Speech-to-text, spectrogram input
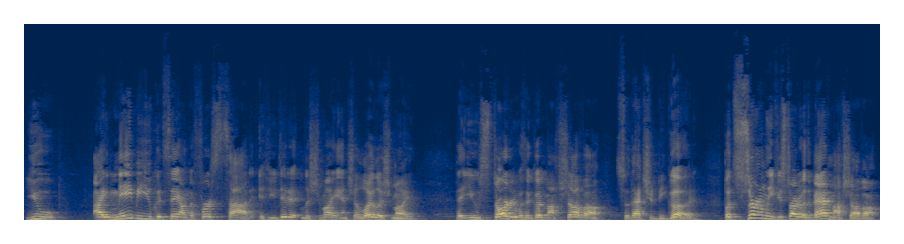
you, I maybe you could say on the first side, if you did it lishmai and shaloi lishmai, that you started with a good machshava, so that should be good. But certainly, if you started with a bad machshava,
